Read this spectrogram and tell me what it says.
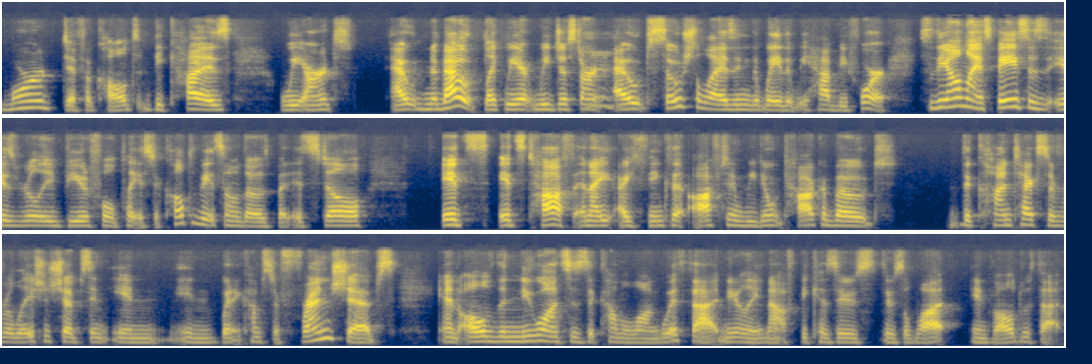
more difficult because we aren't out and about like we are we just aren't mm. out socializing the way that we have before so the online space is is really beautiful place to cultivate some of those but it's still it's it's tough and i i think that often we don't talk about the context of relationships in in in when it comes to friendships and all of the nuances that come along with that nearly enough because there's there's a lot involved with that.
